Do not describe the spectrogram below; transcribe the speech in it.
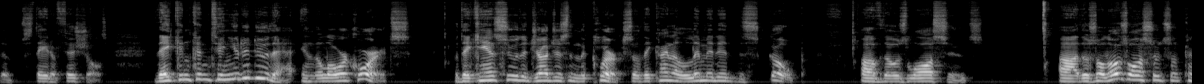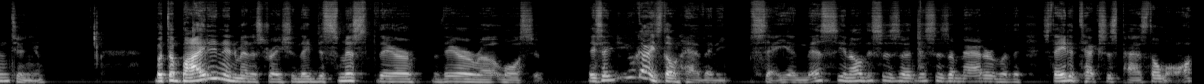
the state officials, they can continue to do that in the lower courts, but they can't sue the judges and the clerks. So they kind of limited the scope of those lawsuits. Uh, those, those lawsuits will continue. But the Biden administration, they dismissed their their uh, lawsuit. They said, "You guys don't have any say in this. You know, this is a this is a matter where the state of Texas passed a law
